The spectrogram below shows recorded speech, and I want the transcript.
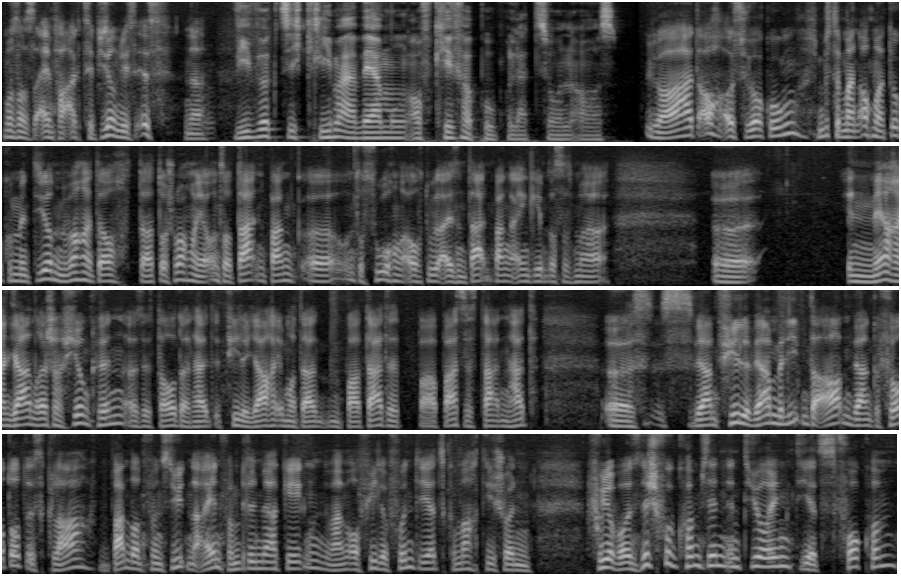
muss man es einfach akzeptieren, wie es ist. Ne? Wie wirkt sich Klimaerwärmung auf Käferpopulationen aus? Ja, hat auch Auswirkungen. Das müsste man auch mal dokumentieren. Wir machen auch, dadurch machen wir ja unsere Datenbank-Untersuchungen, äh, auch du als eine Datenbank eingeben, dass das mal äh, in mehreren Jahren recherchieren können. Also es dauert dann halt viele Jahre, immer da ein paar, Daten, ein paar Basisdaten hat. Äh, es werden viele wärmeliebende Arten werden gefördert, ist klar, wandern von Süden ein, von Mittelmeergegenden. Wir haben auch viele Funde jetzt gemacht, die schon früher bei uns nicht vorgekommen sind in Thüringen, die jetzt vorkommen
